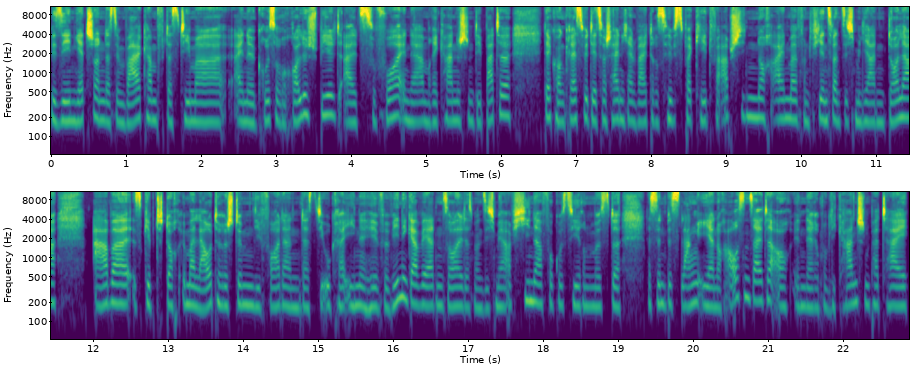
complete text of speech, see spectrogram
Wir sehen jetzt schon, dass im Wahlkampf das Thema eine größere Rolle spielt als zuvor in der amerikanischen Debatte. Der Kongress wird jetzt wahrscheinlich ein weiteres Hilfspaket verabschieden, noch einmal von 24 Milliarden Dollar. Aber es gibt doch immer lautere Stimmen, die fordern, dass die Ukraine-Hilfe weniger werden soll, dass man sich mehr auf China fokussieren müsste. Das sind bislang eher noch Außenseiter, auch in der Republikanischen Partei.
